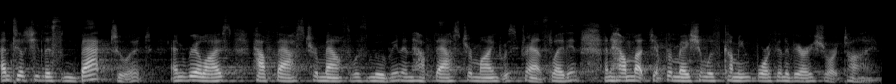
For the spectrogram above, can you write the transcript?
until she listened back to it and realized how fast her mouth was moving and how fast her mind was translating and how much information was coming forth in a very short time.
